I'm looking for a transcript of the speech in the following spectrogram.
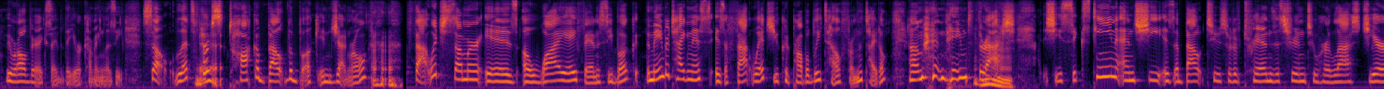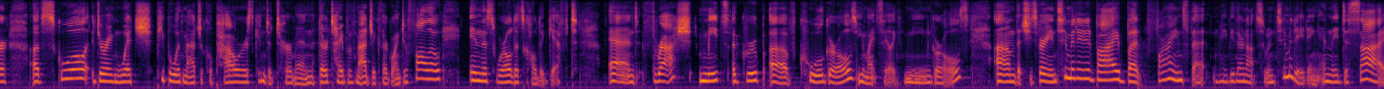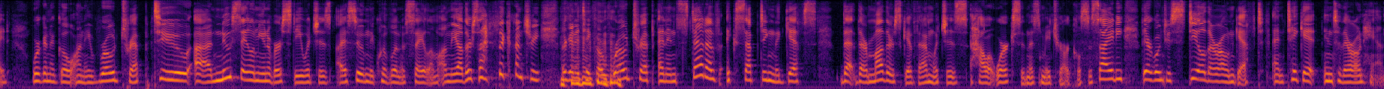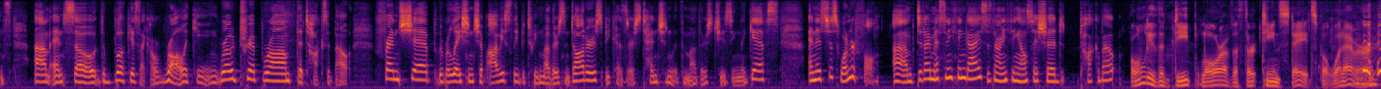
We were all very excited that you were coming, Lizzy. So let's first talk about the book in general. fat Witch Summer is a YA fantasy book. The main protagonist is a fat witch, you could probably tell from the title, um, named Thrash. She's 16 and she is about to sort of transition to her last year of school, during which people with magical powers can determine their type of magic they're going to follow. In this world, it's called a gift. And Thrash meets a group of cool girls, you might say like mean girls, um, that she's very intimidated by, but finds that maybe they're not so intimidating. And they decide we're going to go on a road trip to uh, New Salem University, which is, I assume, the equivalent of Salem on the other side of the country. They're going to take a road trip. And instead of accepting the gifts that their mothers give them, which is how it works in this matriarchal society, they're going to steal their own gift and take it into their own hands. Um, and so the book is like a rollicking road trip romp that talks about friendship, the relationship obviously between mothers and daughters because there's tension with the mothers choosing the gifts. And it's just wonderful. Um, did I miss anything, guys? Is there anything else I should talk about? Only the deep lore of the 13 states, but whatever.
